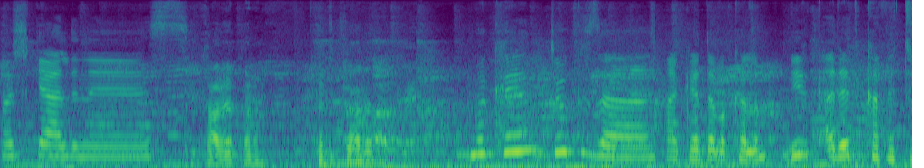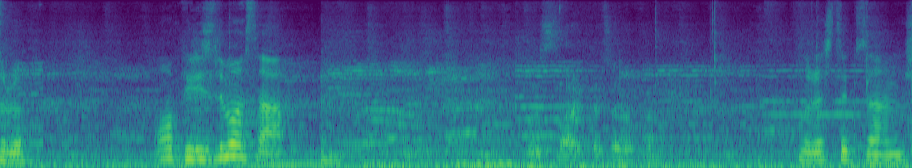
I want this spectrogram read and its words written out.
Hoş geldiniz. Hadi kahve bana. Hadi kahve. Bakın çok güzel. Arkaya da bakalım. Bir adet kafe turu. O prizli masa. Burası arka tarafı. Burası da güzelmiş.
